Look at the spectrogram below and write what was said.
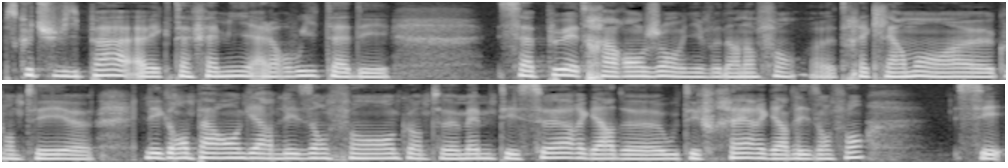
parce que tu vis pas avec ta famille, alors oui, as des, ça peut être arrangeant au niveau d'un enfant, euh, très clairement. hein, quand euh, les grands-parents gardent les enfants, quand euh, même tes sœurs gardent ou tes frères gardent les enfants, c'est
